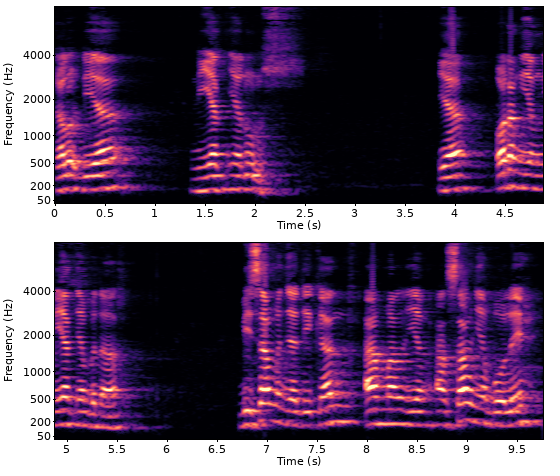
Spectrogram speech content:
Kalau dia niatnya lurus. Ya, orang yang niatnya benar bisa menjadikan amal yang asalnya boleh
